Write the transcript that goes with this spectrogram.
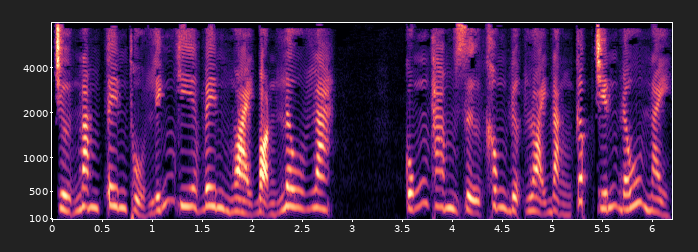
Trừ năm tên thủ lĩnh kia bên ngoài bọn lâu la. Cũng tham dự không được loại đẳng cấp chiến đấu này.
